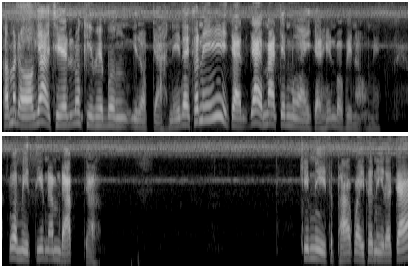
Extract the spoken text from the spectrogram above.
คำมาดอกยายเชียนลงคลิปให้เบิ่งอีดอกจ้ะนี่ได้เท่านี้จ้ะยายมาจนเมื่อยจ้ะเห็นบ่พี่น้องนี่รวมมีตีมน้ำดับจ้ะ คลิปนี้สภากไว้เท่านี้แล้วจ้า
